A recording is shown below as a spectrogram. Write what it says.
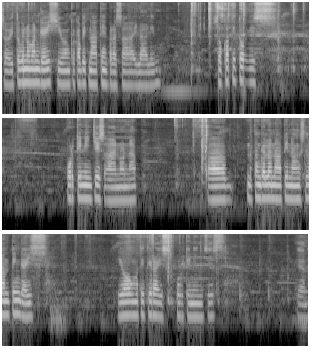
So ito naman guys yung kakabit natin para sa ilalim. So cut nito is 14 inches and one half. Pag natanggalan natin ng slanting guys, yung matitira is 14 inches. Yan.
